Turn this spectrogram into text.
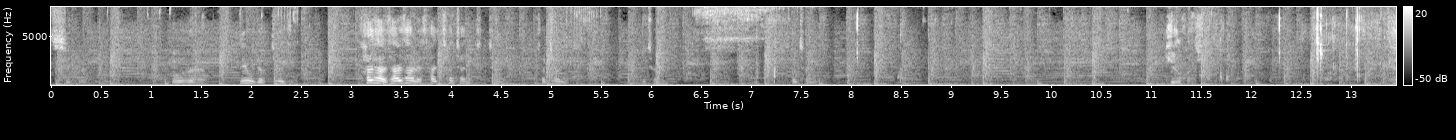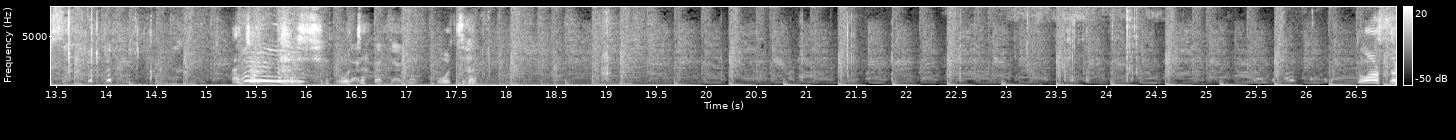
지금. 어, 띄우죠, 띄우죠. 살살, 살살해. 살, 천천히, 천천히, 천천히, 좀, 씨, 오자, 오자. 또 왔어?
